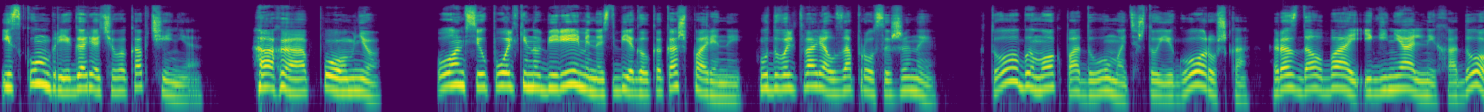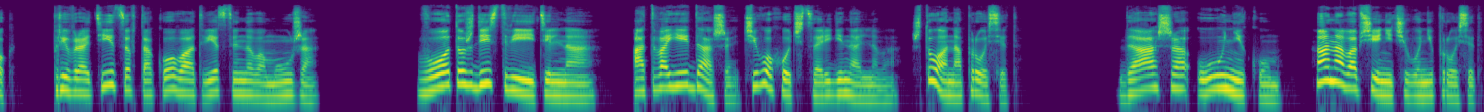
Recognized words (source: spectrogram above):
и скумбрии горячего копчения?» «Ага, помню. Он всю Полькину беременность бегал как ошпаренный, удовлетворял запросы жены. Кто бы мог подумать, что Егорушка, раздолбай и гениальный ходок, превратится в такого ответственного мужа. Вот уж действительно. А твоей Даше чего хочется оригинального? Что она просит? Даша уникум. Она вообще ничего не просит,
